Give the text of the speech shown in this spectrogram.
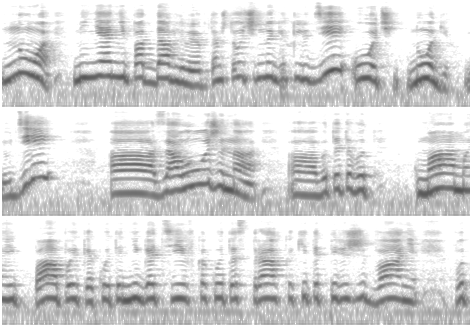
но меня не поддавливали, потому что очень многих людей, очень многих людей а, заложено а, вот это вот мамой, папой, какой-то негатив, какой-то страх, какие-то переживания. Вот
